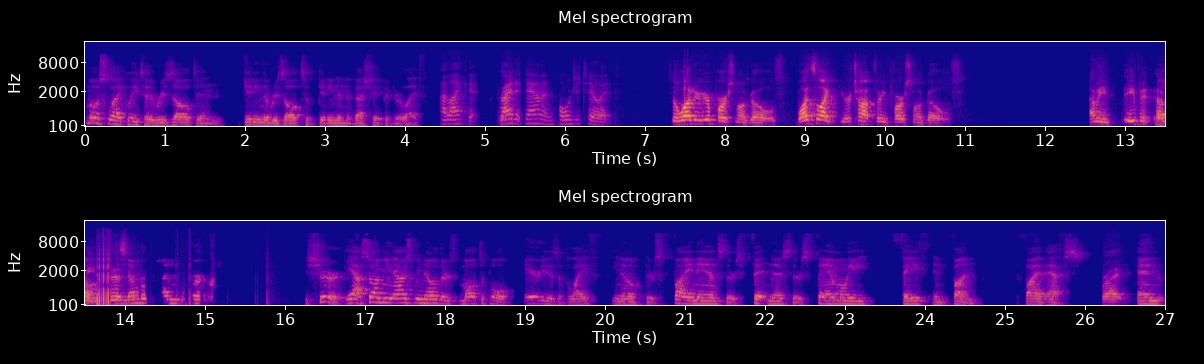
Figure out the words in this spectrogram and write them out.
most likely to result in getting the results of getting in the best shape of your life. I like it. Write it down and hold you to it. so what are your personal goals? What's like your top three personal goals? I mean, even I Well, mean, the number one for sure, yeah. So I mean, as we know, there's multiple areas of life. You know, there's finance, there's fitness, there's family, faith, and fun. Five F's. right? And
